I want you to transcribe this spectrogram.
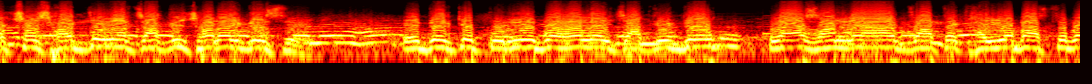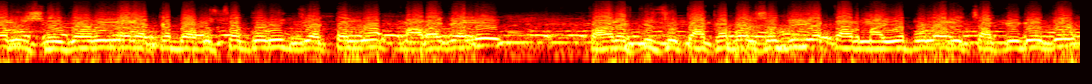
একশো ষাট জনের চাকরি ছড়াই গেছে। এদেরকে পূর্ণ বহালে চাকরি দেব প্লাস আমরা যাতে খাইয়ে বাঁচতে পারি, সেই ধরনের একটা ব্যবস্থা করুক, যে একটা লোক মারা গেলে তার কিছু টাকা পয়সা দিয়ে তার মাইয়ে পোলারে চাকরিটা দেব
